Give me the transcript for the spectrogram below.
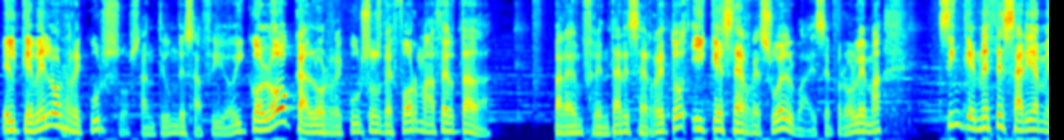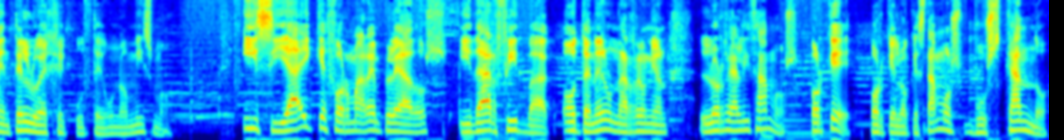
el que ve los recursos ante un desafío y coloca los recursos de forma acertada para enfrentar ese reto y que se resuelva ese problema sin que necesariamente lo ejecute uno mismo. Y si hay que formar empleados y dar feedback o tener una reunión, lo realizamos. ¿Por qué? Porque lo que estamos buscando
